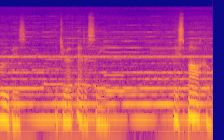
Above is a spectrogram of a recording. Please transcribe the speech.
rubies that you have ever seen. They sparkle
